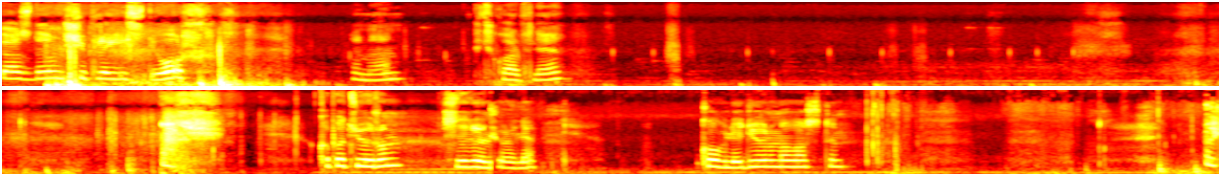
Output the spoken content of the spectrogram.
Yazdığım şifreyi istiyor. Hemen küçük harfle. Kapatıyorum. Size dön şöyle. Kabul ediyorum'a bastım. Ay.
